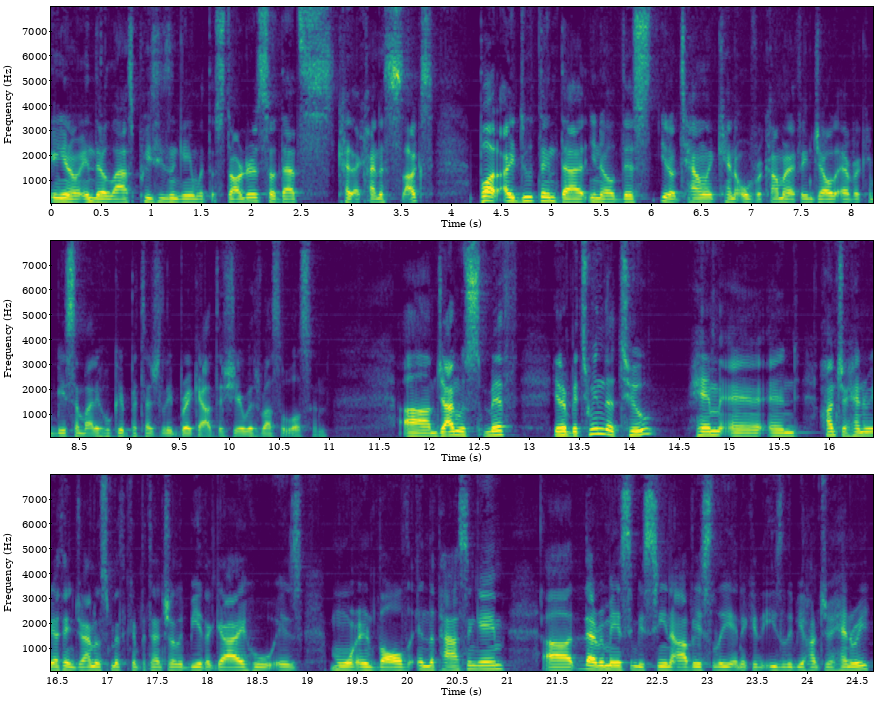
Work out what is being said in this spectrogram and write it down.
you know, in their last preseason game with the starters, so that's kind of kind of sucks. But I do think that you know this you know talent can overcome it. I think Gerald Everett can be somebody who could potentially break out this year with Russell Wilson. Um, Jonnu Smith, you know, between the two, him and, and Hunter Henry, I think Jonnu Smith can potentially be the guy who is more involved in the passing game. Uh, that remains to be seen, obviously, and it could easily be Hunter Henry.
